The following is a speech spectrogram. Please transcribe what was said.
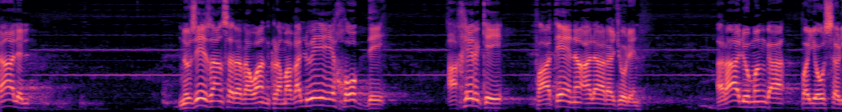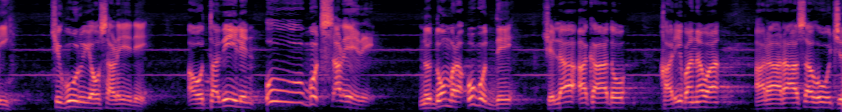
رالل نو زه ځان سره روان کړم هغه لوی خوب دی آخر کې فاتحنا علی رجلن رالو منګه په یو سړي چې ګورو یو سړی دی او طویل اوږد سړی دی نو دومره اوږد دی چې لا اکادو قریبه نه وه ارا راسه چې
